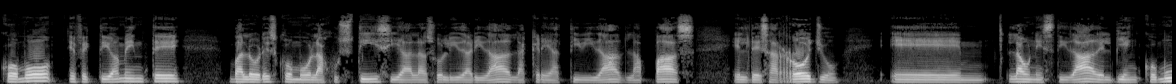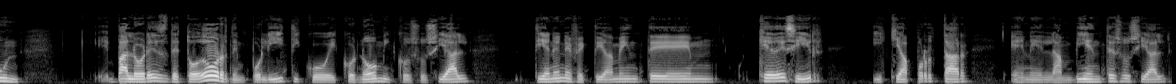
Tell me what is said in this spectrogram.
como efectivamente valores como la justicia, la solidaridad, la creatividad, la paz, el desarrollo, em, la honestidad, el bien común, eh, valores de todo orden, político, económico, social, tienen efectivamente em, que decir y que aportar en el ambiente social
